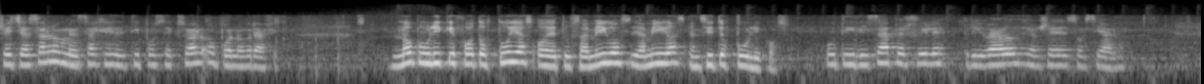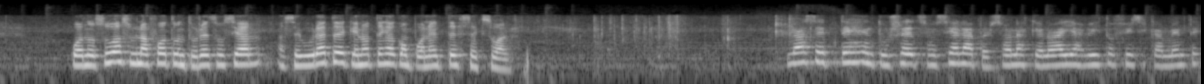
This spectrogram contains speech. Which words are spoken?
Rechazar los mensajes de tipo sexual o pornográfico. No publiques fotos tuyas o de tus amigos y amigas en sitios públicos. Utilizar perfiles privados en redes sociales. Cuando subas una foto en tu red social, asegúrate de que no tenga componente sexual. No aceptes en tu red social a personas que no hayas visto físicamente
